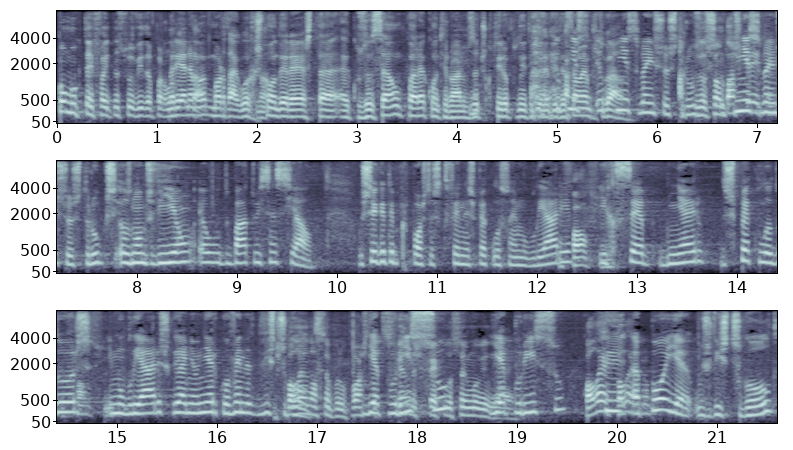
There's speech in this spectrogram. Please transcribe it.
como o que tem feito na sua vida parlamentar. Mariana Mortágua, responder a esta acusação para continuarmos a discutir a política de Eu habitação em conheço, eu Portugal. conheço bem os seus truques. Eu conheço bem os seus truques. Eles não desviam, é o debate essencial. O Chega tem propostas que defendem a especulação imobiliária É falso. e recebe dinheiro de especuladores imobiliários que ganham dinheiro com a venda de vistos Mas qual é a gold. nossa proposta e é que por isso especulação imobiliária? E é por isso Qual é- que qual é apoia os vistos gold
